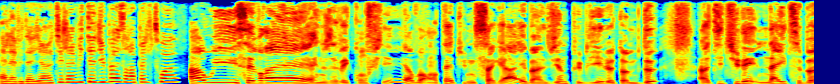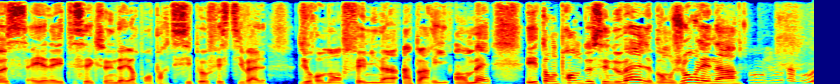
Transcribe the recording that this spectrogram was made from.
Elle avait d'ailleurs été l'invitée du buzz, rappelle-toi. Ah oui, c'est vrai. Elle nous avait confié avoir en tête une saga. Et ben, elle vient de publier le tome 2 intitulé Night's Bus. Et elle a été sélectionnée d'ailleurs pour participer au festival du roman féminin à Paris en mai. Et temps de prendre de ses nouvelles. Bonjour Léna. Bonjour à vous.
